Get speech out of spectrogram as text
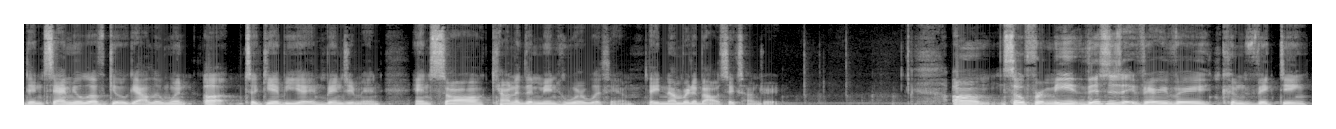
Then Samuel left Gilgal and went up to Gibeah in Benjamin, and Saul counted the men who were with him. They numbered about 600. Um, so for me, this is a very, very convicting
